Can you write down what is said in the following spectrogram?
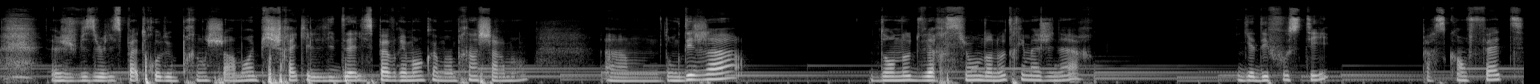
Je visualise pas trop de prince charmant. Et puis Shrek, il l'idéalise pas vraiment comme un prince charmant. donc déjà, dans notre version, dans notre imaginaire, il y a des faussetés parce qu'en fait,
